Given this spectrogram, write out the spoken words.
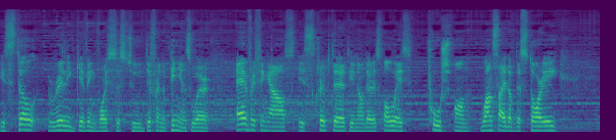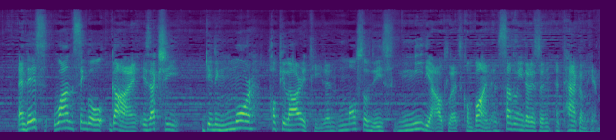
is still really giving voices to different opinions where everything else is scripted, you know, there is always push on one side of the story. And this one single guy is actually getting more popularity than most of these media outlets combined, and suddenly there is an attack on him.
